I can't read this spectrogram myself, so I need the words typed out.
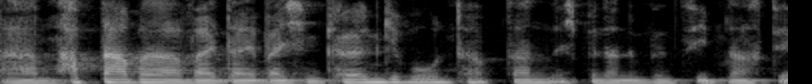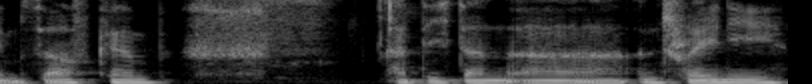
Ähm, hab da aber, weil, weil ich in Köln gewohnt habe, dann, ich bin dann im Prinzip nach dem Surfcamp, hatte ich dann äh, ein Trainee,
